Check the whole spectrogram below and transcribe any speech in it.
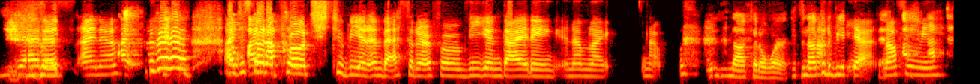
Yeah, it is. I know. I, I just got approached to, to be an ambassador for vegan dieting and I'm like, no. It's not going to work. It's not, not going to be yeah not for I me. have to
